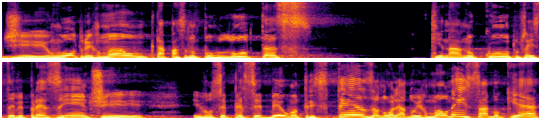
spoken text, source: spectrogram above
de um outro irmão que está passando por lutas, que na, no culto você esteve presente e você percebeu uma tristeza no olhar do irmão, nem sabe o que é,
